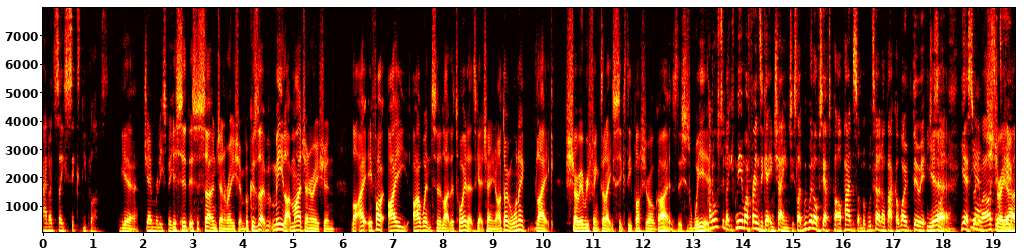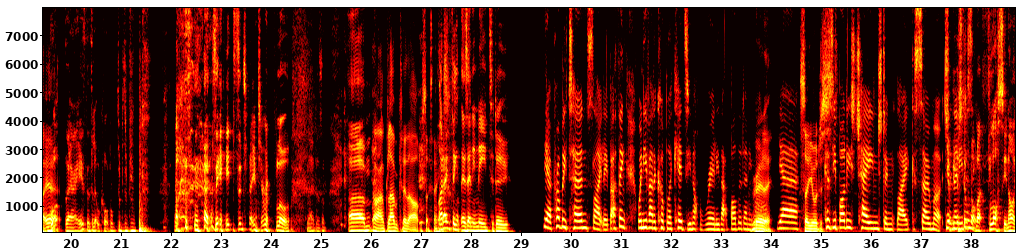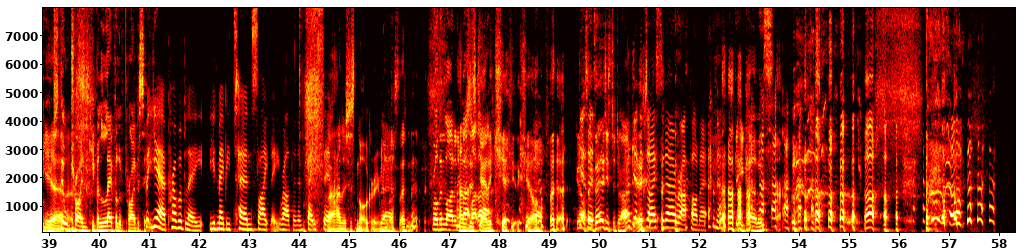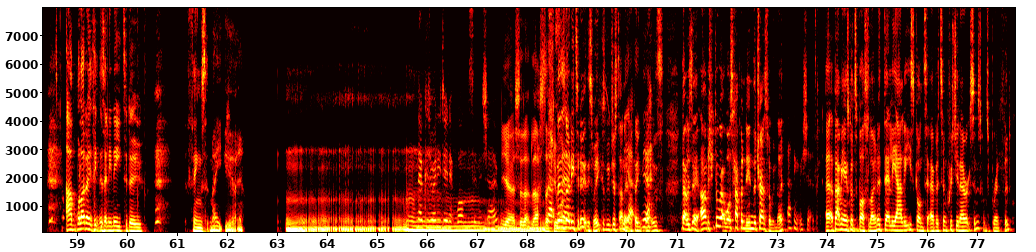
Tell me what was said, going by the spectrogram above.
and I'd say sixty plus. yeah, Generally speaking, it's a, it's a certain generation because like, me, like my generation, like I, if I, I I went to like the toilet to get changed, I don't want to like show everything to like sixty plus year old guys. It's just weird. And also, like, if me and my friends are getting changed, it's like we will obviously have to put our pants on, but we'll turn our back. I won't do it. Just Yeah. Like, yeah. So Yeah. anyway, I said Straight to him, out, yeah. "What? There it is. There's a little corporal. As it hits the changing room floor. No, it doesn't. Um, All right, I'm glad we cleared that up. So thanks. I don't think there's any need to do. Yeah, probably turn slightly. But I think when you've had a couple of kids, you're not really that bothered anymore. Really? Yeah. So you're just Because your body's changed and like so much. Yeah, and but you're still just not like flossing, are you? You Yeah. still try and keep a level of privacy. But yeah, probably you'd maybe turn slightly rather than face in. Right, Hannah's just not agreeing Yeah. with us then. Rather than lying on your Hannah's back just like getting that. a kit, a kit off. Get outside the- edges to dry. Get the Dyson Airwrap on it. No. Get your curlers. um, well, I don't think there's any need to do things that make you go. No, because you're only doing it once in the show. yeah, so that, that's That's actually There's no need to do it this week because we've just done it. I Yeah, think yeah. that was that was it. Um, should we talk about what's happened in the transfer window? I think we should. Uh, Aubameyang's gone to Barcelona. Dele Alli's gone to Everton. Christian Eriksen has gone to Brentford.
